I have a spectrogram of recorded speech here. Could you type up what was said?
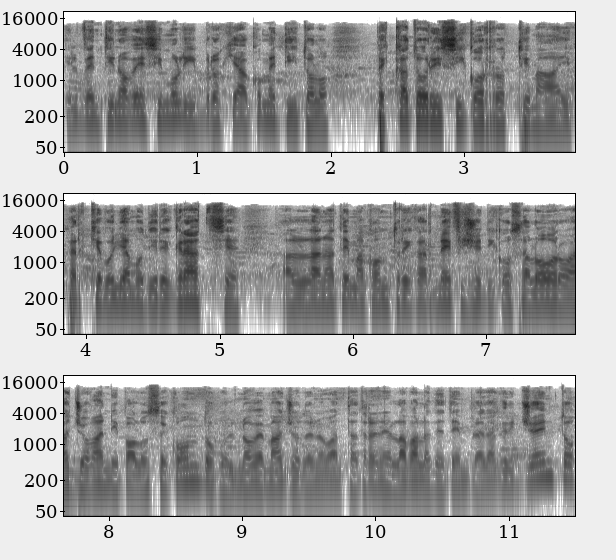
il ventinovesimo libro che ha come titolo Peccatori sì corrotti mai, perché vogliamo dire grazie all'anatema contro i carnefici di Cosaloro a Giovanni Paolo II quel 9 maggio del 93 nella Valle dei Templi ad Agrigento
